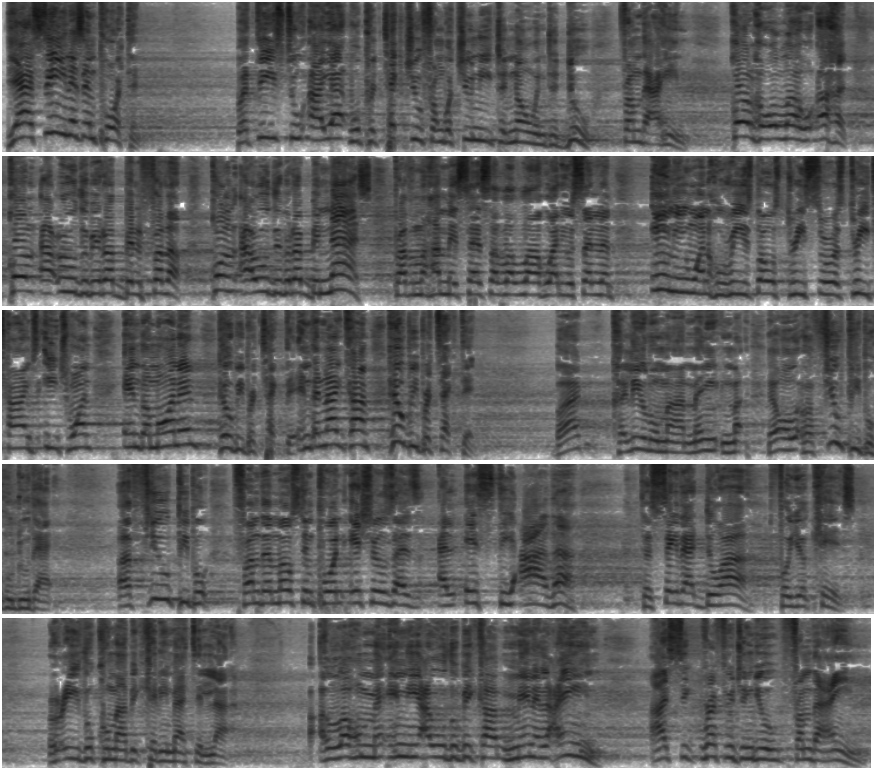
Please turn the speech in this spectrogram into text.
Yasin is important. But these two ayat will protect you from what you need to know and to do from the ain. قل هو الله أحد قل أعوذ برب الفلق قل أعوذ برب الناس Prophet Muhammad says sallallahu alaihi wasallam anyone who reads those three surahs three times each one in the morning he'll be protected in the nighttime he'll be protected but Khaliluma, there are a few people who do that a few people from the most important issues as al-isti'adha to say that dua for your kids. أعيذكما بكلمات الله اللهم إني أعوذ بك من العين I seek refuge in you from the عين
